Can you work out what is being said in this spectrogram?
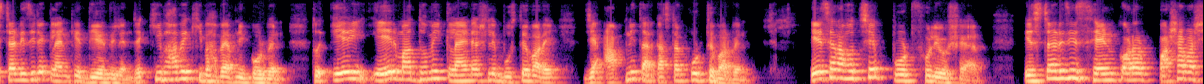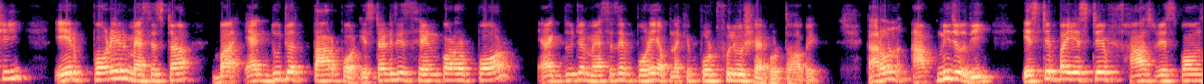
স্ট্র্যাটেজিটা ক্লায়েন্টকে দিয়ে দিলেন যে কীভাবে কীভাবে আপনি করবেন। তো এই, এর মাধ্যমেই ক্লায়েন্ট আসলে বুঝতে পারে যে আপনি তার কাজটা করতে পারবেন। এছাড়া হচ্ছে পোর্টফোলিও শেয়ার স্ট্র্যাটেজি সেন্ড করার পাশাপাশি এর পরের মেসেজটা বা এক, দুইটা তারপর স্ট্র্যাটেজি সেন্ড করার পর এক, দুইটা মেসেজের পরে আপনাকে পোর্টফোলিও শেয়ার করতে হবে। কারণ আপনি যদি step by step first response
